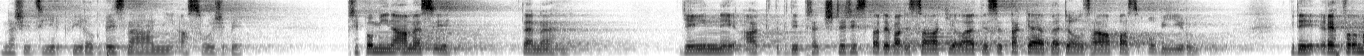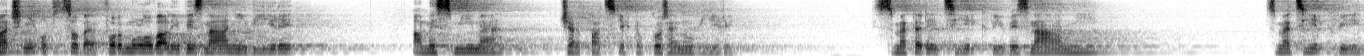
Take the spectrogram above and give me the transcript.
v naší církvi rok vyznání a služby. Připomínáme si ten dějinný akt, kdy před 490 lety se také vedl zápas o víru, kdy reformační otcové formulovali vyznání víry a my smíme čerpat z těchto kořenů víry. Jsme tedy církví vyznání, jsme církví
